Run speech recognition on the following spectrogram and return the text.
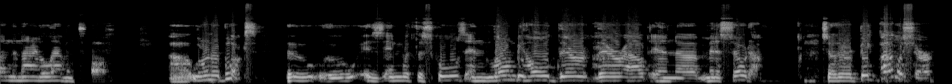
on the 9 11 stuff. Uh, Lerner Books, who, who is in with the schools, and lo and behold, they're, they're out in uh, Minnesota. So they're a big publisher,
